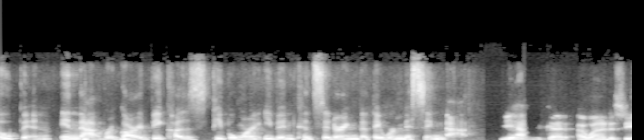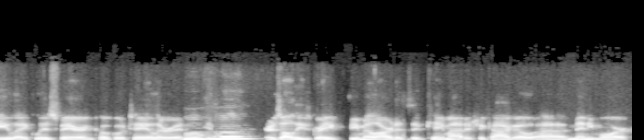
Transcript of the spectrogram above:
open in that regard because people weren't even considering that they were missing that. Yeah, like I, I wanted to see like Liz Phair and Koko Taylor, and you know, there's all these great female artists that came out of Chicago, uh, many more,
